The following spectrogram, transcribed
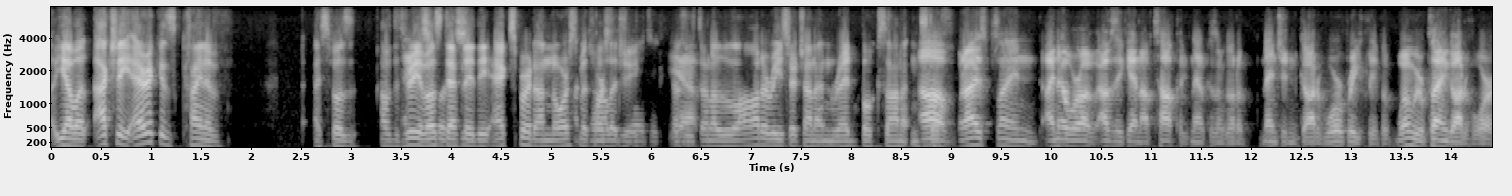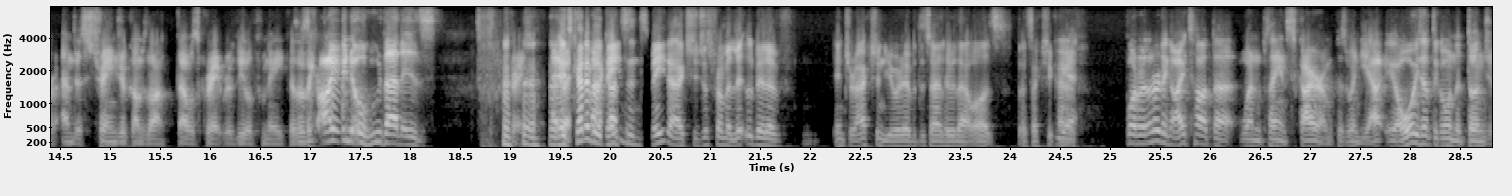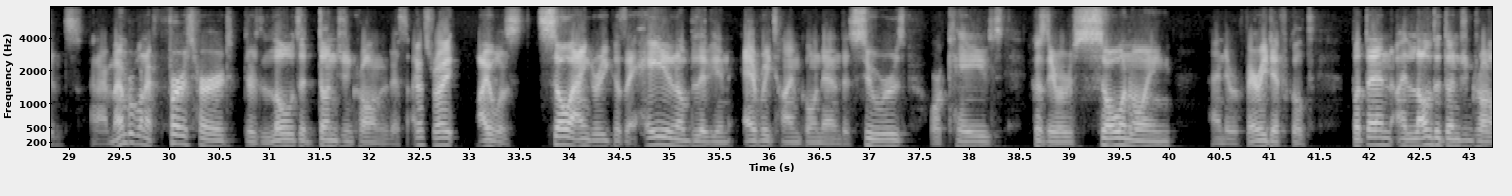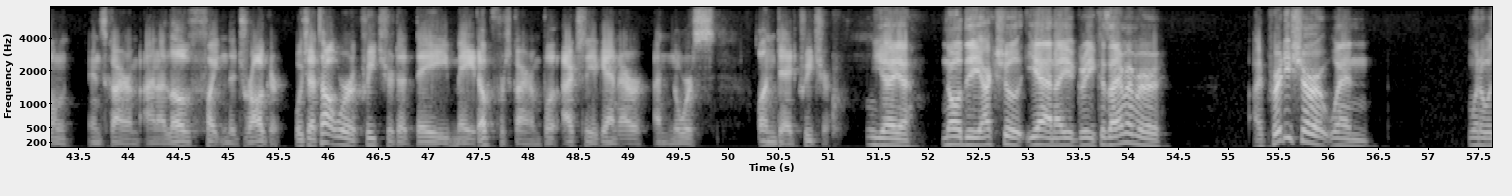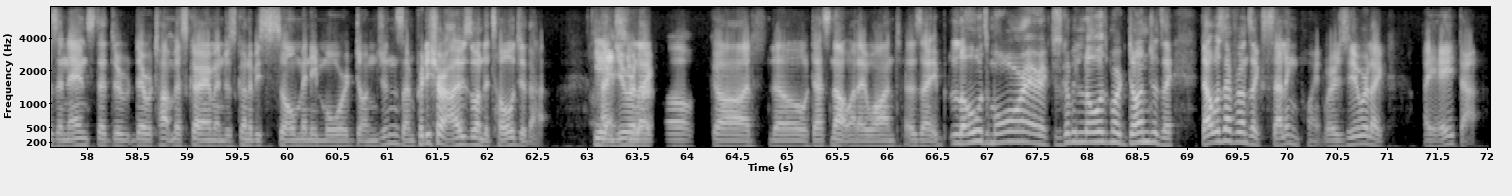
Yeah, well, actually, Eric is kind of, I suppose, of the three of us, definitely the expert on Norse On Norse mythology. mythology, 'cause yeah. He's done a lot of research on it and read books on it and Oh, stuff. when I was playing, I know we're obviously getting off topic now because I'm going to mention God of War briefly. But when we were playing God of War and the stranger comes along, that was a great reveal for me because I was like, I know who that is. Great. And Anyway, it's kind of back amazing to me that actually, just from a little bit of interaction, you were able to tell who that was. That's actually kind Yeah. of. But another thing, I thought that when playing Skyrim, because when you you always have to go into dungeons, and I remember when I first heard there's loads of dungeon crawling in this, I, That's right. I was so angry because I hated Oblivion every time going down the sewers or caves because they were so annoying and they were very difficult. But then I love the dungeon crawling in Skyrim, and I love fighting the Draugr, which I thought were a creature that they made up for Skyrim, but actually again are a Norse undead creature. Yeah, yeah. No, the actual yeah, and I agree because I remember, I'm pretty sure when when it was announced that there, they were talking about Skyrim and there's going to be so many more dungeons. I'm pretty sure I was the one that told you that. Yes, and you were like, "Oh God, no, that's not what I want." I was like, "Loads more, Eric. There's gonna be loads more dungeons." Like that was everyone's like selling point, whereas you were like, "I hate that."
